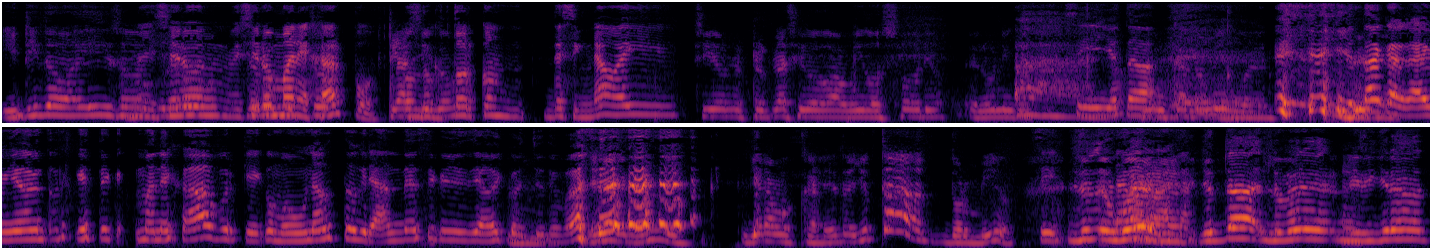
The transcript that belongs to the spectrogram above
Y Tito ahí hizo. Me hicieron, me hicieron manejar, po. clásico. Conductor con, designado ahí. Sí, nuestro clásico amigo sobrio, el único. Sí, yo estaba, yo estaba cagada de miedo mientras que este manejaba porque como un auto grande, así que yo decía, ay, conche tu madre. Era grande. Y éramos caleta. Yo estaba dormido. Sí. Yo, Estaba bueno, raja. yo estaba, lo peor ni siquiera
